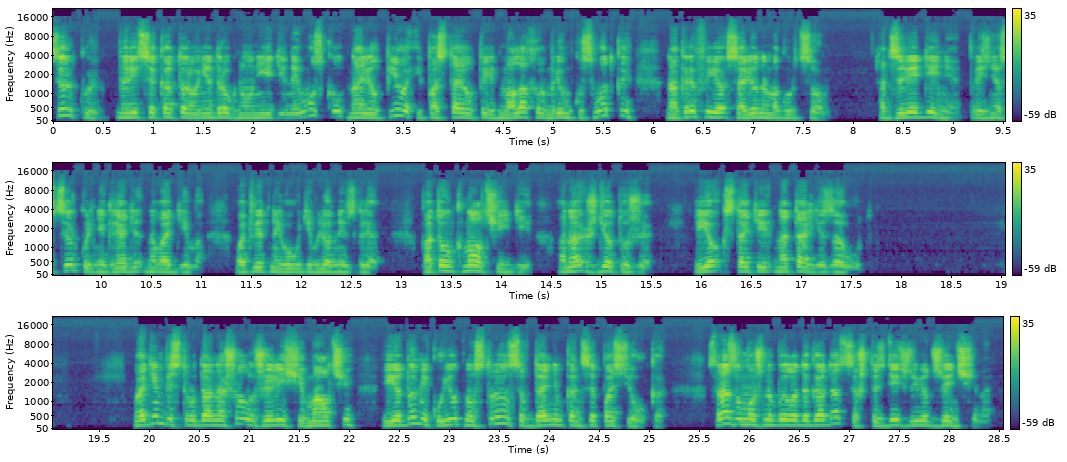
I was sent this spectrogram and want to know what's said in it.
Циркуль, на лице которого не дрогнул ни единый мускул, налил пиво и поставил перед Малаховым рюмку с водкой, накрыв ее соленым огурцом. «От заведения», – произнес Циркуль, не глядя на Вадима, в ответ на его удивленный взгляд. «Потом к Малче иди, она ждет уже. Ее, кстати, Наталья зовут». Вадим без труда нашел жилище Малчи, ее домик уютно устроился в дальнем конце поселка. Сразу можно было догадаться, что здесь живет женщина –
